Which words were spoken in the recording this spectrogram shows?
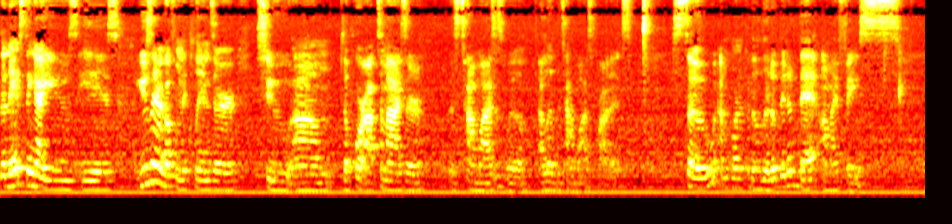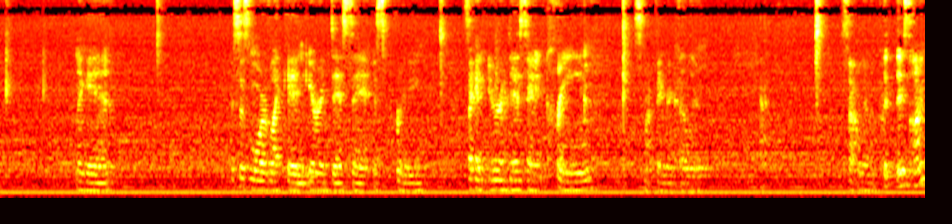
the next thing I use is, usually I go from the cleanser to um, the pore optimizer. It's TimeWise as well. I love the TimeWise products. So I'm going to put a little bit of that on my face. Again, this is more of like an iridescent, it's pretty. It's like an iridescent cream. It's my favorite color. So I'm gonna put this on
